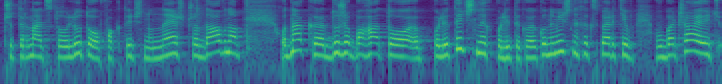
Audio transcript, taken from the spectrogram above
14 лютого, фактично нещодавно. Однак дуже багато політичних, політико-економічних експертів вбачають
